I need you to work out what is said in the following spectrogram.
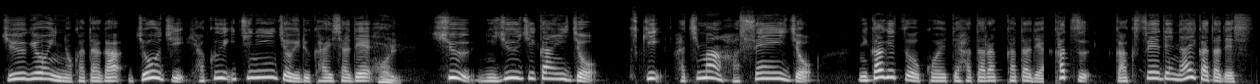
従業員の方が常時101人以上いる会社ではい週20時間以上月8万8000円以上2ヶ月を超えて働く方でかつ学生でない方です。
